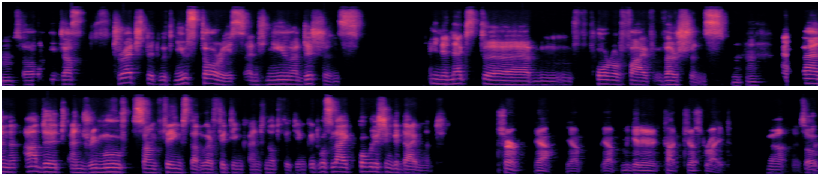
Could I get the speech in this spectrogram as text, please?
Mm-hmm. So he just stretched it with new stories and new additions in the next uh, four or five versions. Mm-hmm. And then added and removed some things that were fitting and not fitting. It was like polishing a diamond. Sure. Yeah. Yep. Yep. Getting it cut just right. Yeah. So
